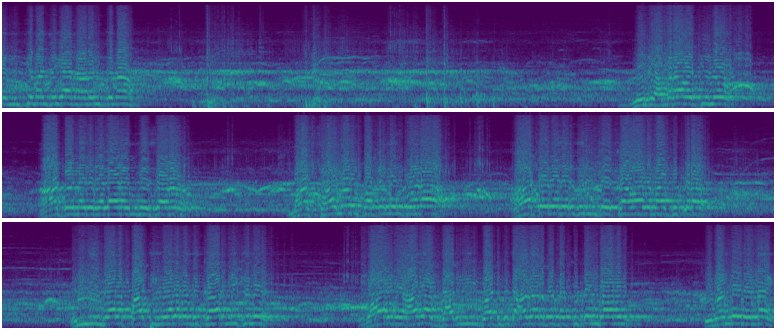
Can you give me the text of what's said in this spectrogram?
అలాగే ముఖ్యమంత్రి గారిని అడుగుతున్నాం. మీరు అమరావతిలో ఆటో నగర్ ఎలా రన్ చేశారు మా సాలూరు పట్టణం కూడా ఆటో నగర్ గురించి కావాలి మాకు ఇక్కడ. ఇన్ని వేల పాతిక వేల మంది కార్మికులు వారిని ఆధార్ దాని వాటి మీద ఆధారపడ్డ కుటుంబాలు ఇవన్నీ ఉన్నాయి.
